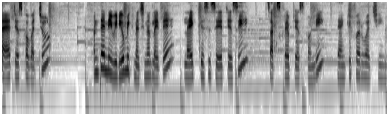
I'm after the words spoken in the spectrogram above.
తయారు చేసుకోవచ్చు. అంతే అండి ఈ వీడియో మీకు నచ్చినట్లయితే లైక్ చేసి షేర్ చేసి సబ్స్క్రైబ్ చేసుకోండి. Thank you for watching.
